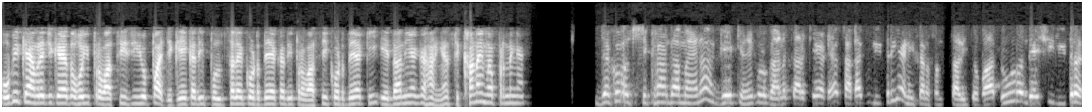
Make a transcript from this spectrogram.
ਉਹ ਵੀ ਕੈਮਰੇ 'ਚ ਕੈਦ ਹੋਈ ਪ੍ਰਵਾਸੀ ਸੀ ਉਹ ਭੱਜ ਗਏ ਕਦੀ ਪੁਲਿਸ ਵਾਲੇ ਕੁੱਟਦੇ ਆ ਕਦੀ ਪ੍ਰਵਾਸੀ ਕੁੱਟਦੇ ਆ ਕੀ ਇਦਾਂ ਦੀਆਂ ਕਹਾਣੀਆਂ ਸਿੱਖਾਂ ਨਾਲ ਹੀ ਵਾਪਰਨੀਆਂ? ਦੇਖੋ ਸਿੱਖਾਂ ਦਾ ਮੈਂ ਨਾ ਅੱਗੇ ਕਿਸੇ ਕੋਲ ਗੱਲ ਕਰਕੇ ਹਟਿਆ। ਸਾਡਾ ਕੋਈ ਲੀਡਰ ਹੀ ਹੈ ਨਹੀਂ ਸਨ 47 ਤੋਂ ਬਾਅਦ। ਦੂਰ ਅੰਦੇਸ਼ੀ ਲੀਡਰ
